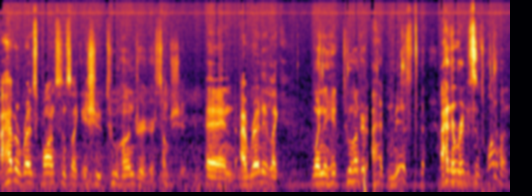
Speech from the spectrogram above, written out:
I haven't read Spawn since like issue 200 or some shit, and I read it like when it hit 200. I had missed. I hadn't read it since 100.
